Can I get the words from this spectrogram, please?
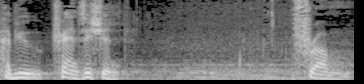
Have you transitioned from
